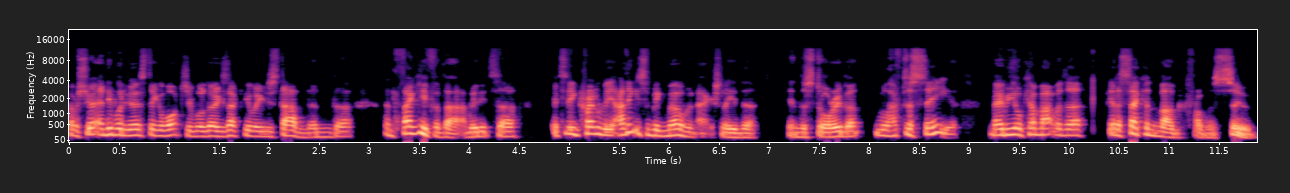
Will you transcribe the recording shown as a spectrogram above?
I'm sure anybody listening and watching will know exactly where you stand. And uh, and thank you for that. I mean, it's a it's an incredibly. I think it's a big moment actually in the in the story, but we'll have to see. Maybe you'll come back with a get a second mug from us soon.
